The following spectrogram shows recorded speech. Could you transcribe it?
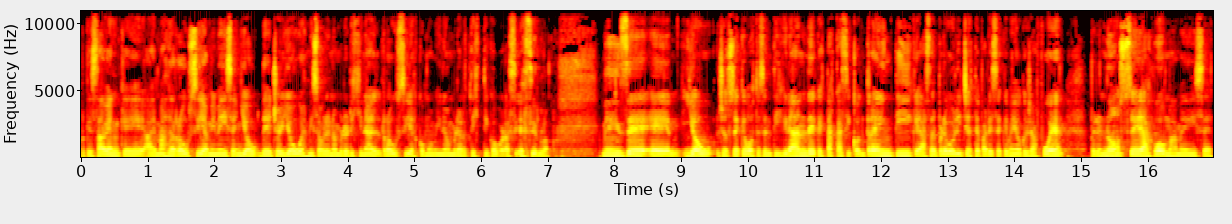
porque saben que además de Rosie a mí me dicen Yo. De hecho, Yo es mi sobrenombre original, Rosie es como mi nombre artístico, por así decirlo. Me dice, eh, yo, yo sé que vos te sentís grande, que estás casi con 30, que hacer preboliches te parece que medio que ya fue, pero no seas goma, me dice.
